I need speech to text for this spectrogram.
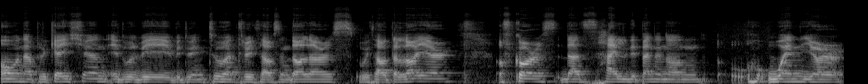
own application, it will be between two and three thousand dollars without a lawyer. Of course, that's highly dependent on when you're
